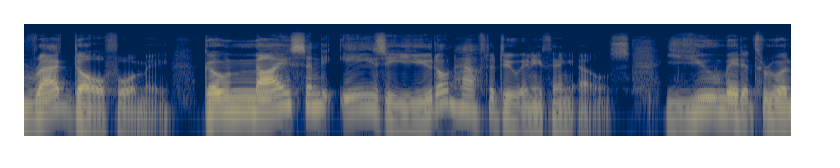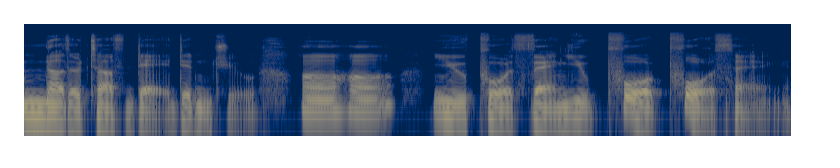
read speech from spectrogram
ragdoll for me. Go nice and easy. You don't have to do anything else. You made it through another tough day, didn't you? Uh-huh. You poor thing. You poor, poor thing.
